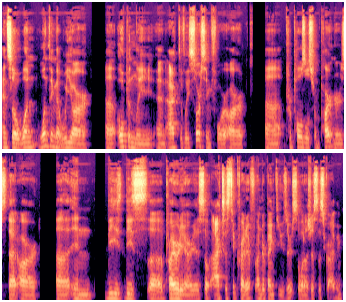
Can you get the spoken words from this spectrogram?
And so one one thing that we are uh, openly and actively sourcing for are uh, proposals from partners that are uh, in these these uh, priority areas. So access to credit for underbanked users. So what I was just describing,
